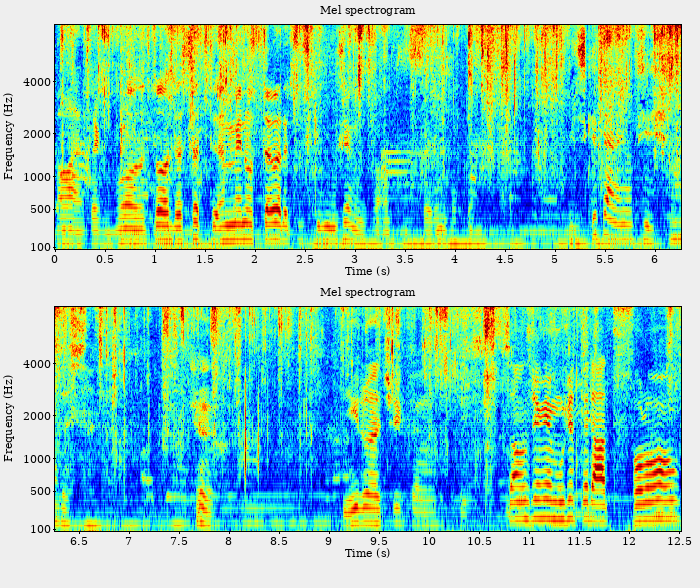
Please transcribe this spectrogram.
Ale tak bylo to 10 minut teoreticky můžeme, no, to 7 tak Vždycky tady někdo přišel na 10. Nikdo nečeká. Samozřejmě můžete dát follow,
